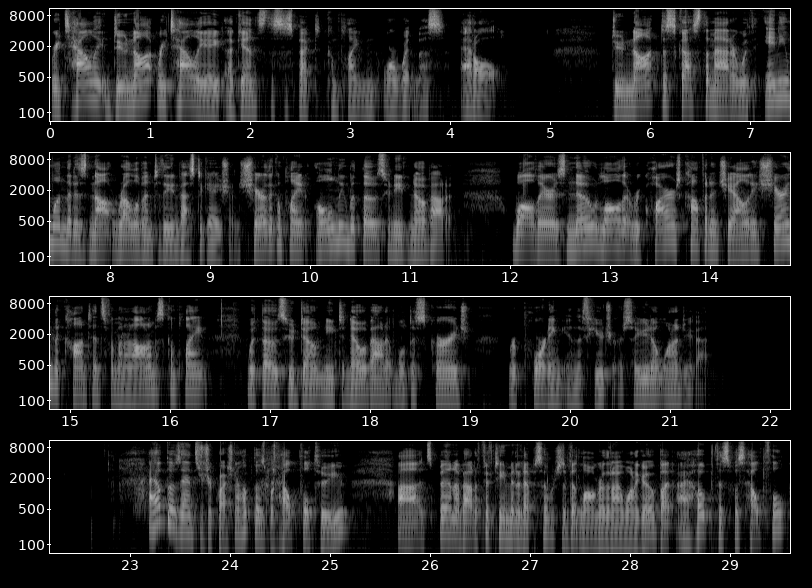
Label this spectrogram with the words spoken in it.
Retali- do not retaliate against the suspected complainant or witness at all. Do not discuss the matter with anyone that is not relevant to the investigation. Share the complaint only with those who need to know about it. While there is no law that requires confidentiality, sharing the contents from an anonymous complaint with those who don't need to know about it will discourage reporting in the future. So you don't want to do that. I hope those answered your question. I hope those were helpful to you. Uh, it's been about a 15 minute episode, which is a bit longer than I want to go, but I hope this was helpful.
